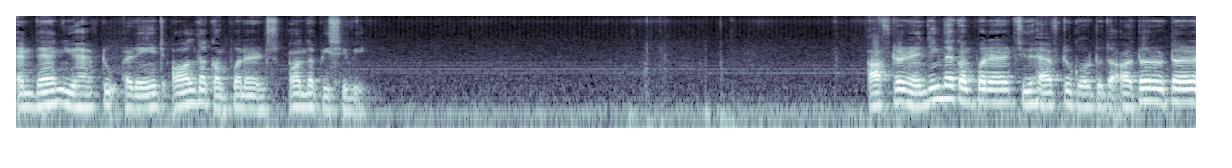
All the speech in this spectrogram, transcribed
And then you have to arrange all the components on the PCB. After arranging the components, you have to go to the auto router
